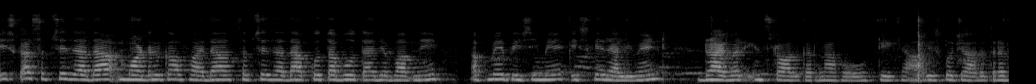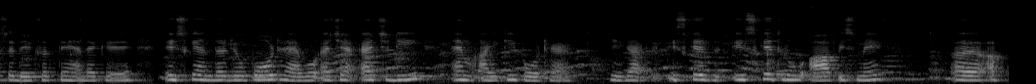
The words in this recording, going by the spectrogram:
इसका सबसे ज़्यादा मॉडल का फ़ायदा सबसे ज़्यादा आपको तब होता है जब आपने अपने पीसी में इसके रेलिवेंट ड्राइवर इंस्टॉल करना हो। ठीक है आप इसको चारों तरफ़ से देख सकते हैं। देखिए इसके अंदर जो पोर्ट है वो H H D M I की पोर्ट है। ठीक है इसके इसके थ्रू आप इसमें अप,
